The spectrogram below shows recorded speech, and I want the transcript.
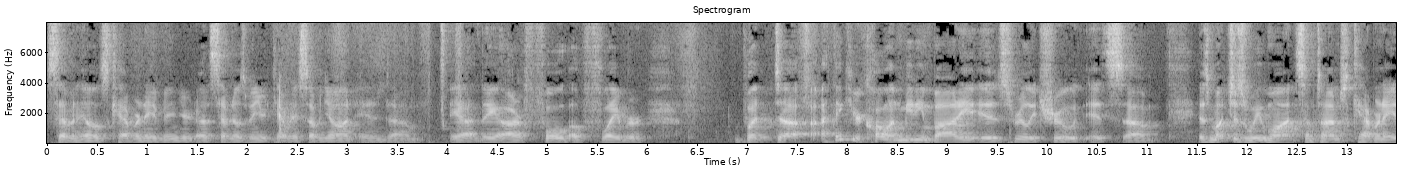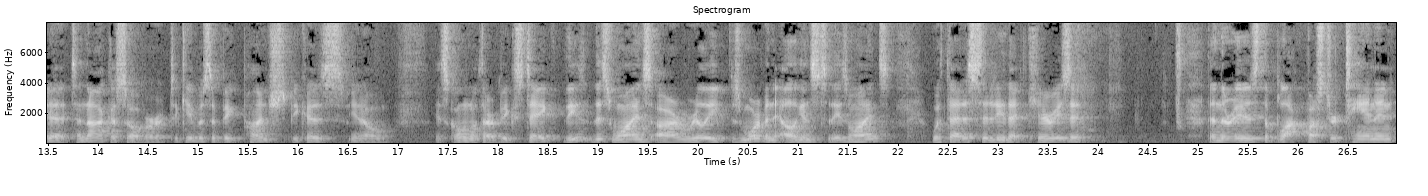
Seven Hills Cabernet Vineyard, uh, Seven Hills Vineyard Cabernet Sauvignon, and um, yeah, they are full of flavor. But uh, I think your call on medium body is really true. It's um, as much as we want sometimes Cabernet to, to knock us over, to give us a big punch because you know it's going with our big steak. These these wines are really there's more of an elegance to these wines with that acidity that carries it than there is the blockbuster tannin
